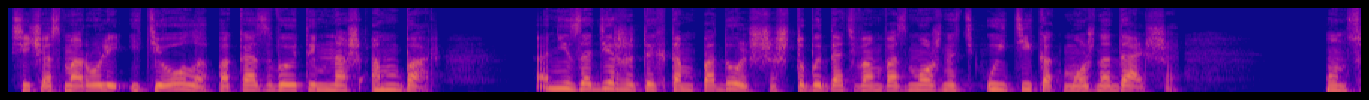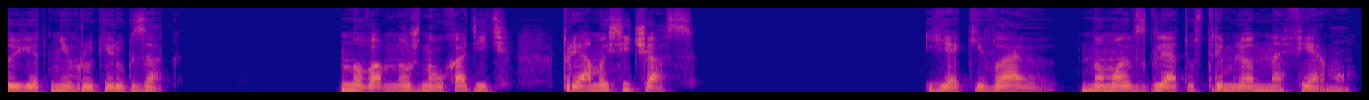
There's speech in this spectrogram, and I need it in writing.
Сейчас Мароли и Теола показывают им наш амбар. Они задержат их там подольше, чтобы дать вам возможность уйти как можно дальше». Он сует мне в руки рюкзак. «Но вам нужно уходить. Прямо сейчас». Я киваю, но мой взгляд устремлен на ферму.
